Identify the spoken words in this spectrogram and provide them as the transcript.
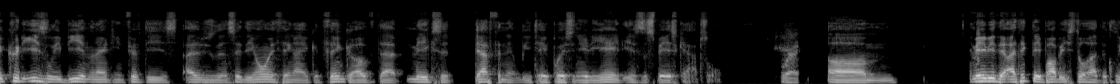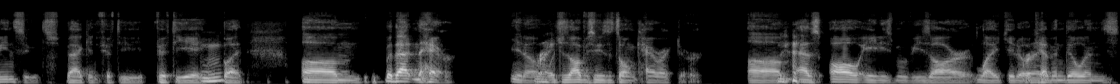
it could easily be in the 1950s. I was gonna say the only thing I could think of that makes it definitely take place in 88 is the space capsule. Right. Um, maybe the, I think they probably still had the clean suits back in 50 58, Mhm. but um, but that and the hair, you know, Right. which is obviously is its own character um as all 80s movies are like you know Right. kevin dillon's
